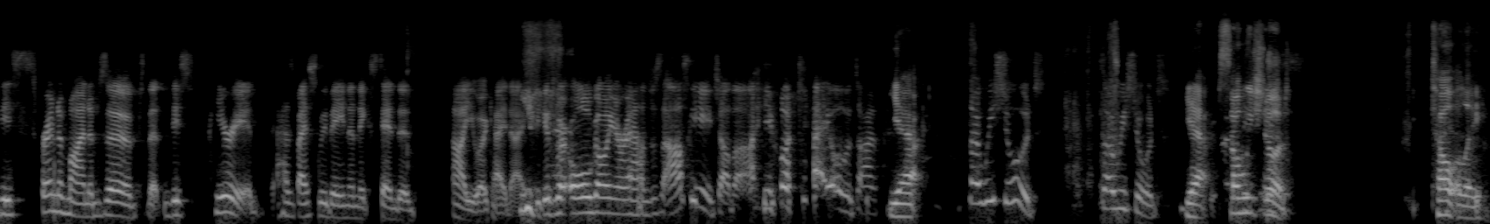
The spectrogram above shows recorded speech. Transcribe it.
this friend of mine observed that this period has basically been an extended "Are you okay?" day Yeah. because we're all going around just asking each other, "Are you okay?" all the time. Yeah, So we should. So we should. yeah. So we should totally.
